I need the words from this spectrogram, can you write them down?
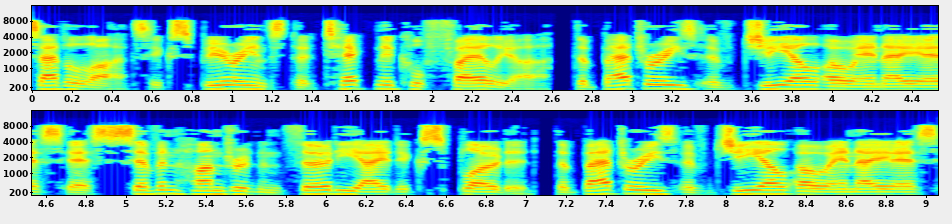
satellites experienced a technical failure. The batteries of GLONASS 738 exploded, the batteries of GLONASS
